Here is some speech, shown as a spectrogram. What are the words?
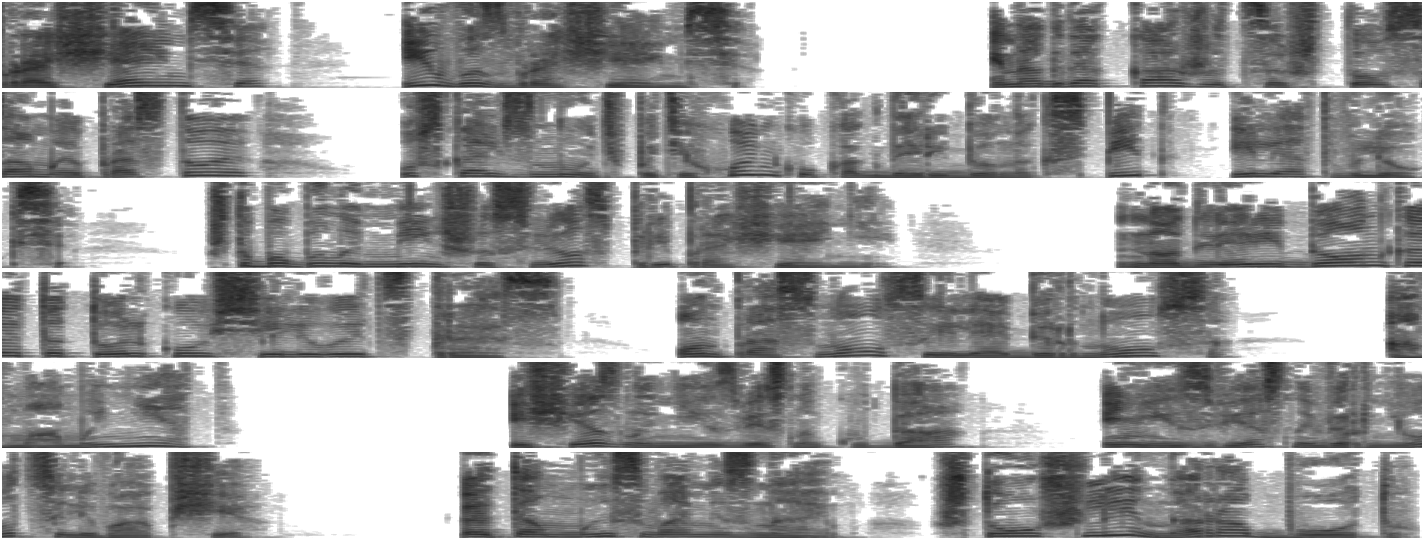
Прощаемся и возвращаемся. Иногда кажется, что самое простое — ускользнуть потихоньку, когда ребенок спит или отвлекся, чтобы было меньше слез при прощании. Но для ребенка это только усиливает стресс. Он проснулся или обернулся, а мамы нет. Исчезла неизвестно куда, и неизвестно, вернется ли вообще. Это мы с вами знаем, что ушли на работу,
